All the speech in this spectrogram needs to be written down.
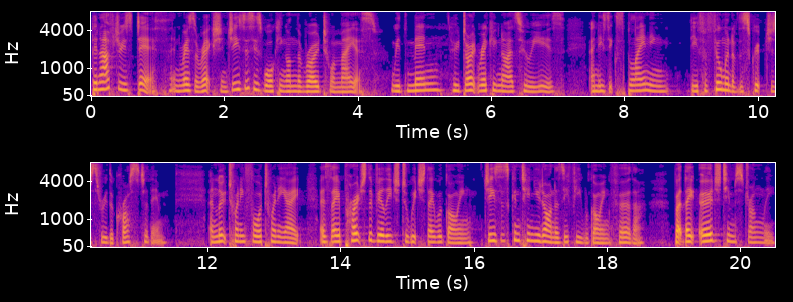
Then, after his death and resurrection, Jesus is walking on the road to Emmaus with men who don't recognize who he is, and he's explaining the fulfillment of the scriptures through the cross to them. And Luke 24 28, as they approached the village to which they were going, Jesus continued on as if he were going further. But they urged him strongly,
